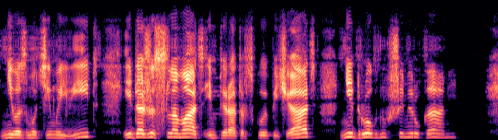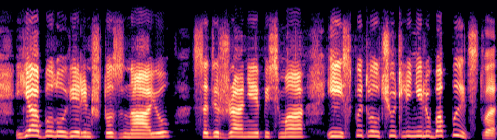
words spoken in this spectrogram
невозмутимый вид и даже сломать императорскую печать не дрогнувшими руками. Я был уверен, что знаю содержание письма и испытывал чуть ли не любопытство,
